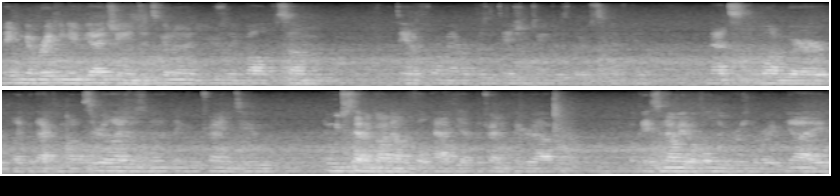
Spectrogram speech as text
making a breaking API change, it's going to usually involve some data format representation significant. And that's one where, like with active model serializers and other things, we're trying to, and we just haven't gone down the full path yet, but trying to figure out, okay, so now we have a whole new version of our API.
